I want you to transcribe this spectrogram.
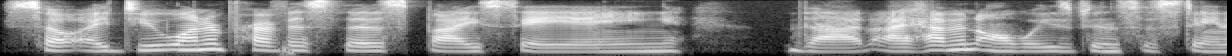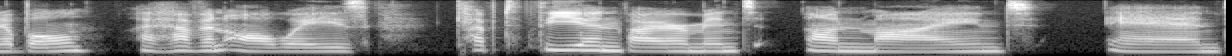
So I do want to preface this by saying that I haven't always been sustainable. I haven't always kept the environment on mind and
